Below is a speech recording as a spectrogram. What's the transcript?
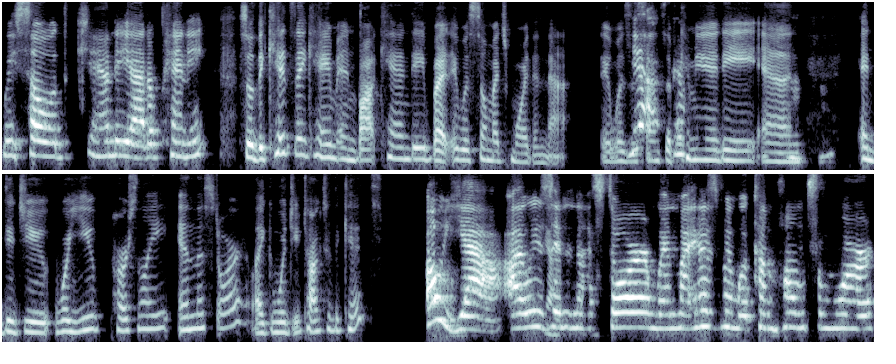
We sold candy at a penny. So the kids they came and bought candy, but it was so much more than that. It was a Yeah, sense of community and Mhm. and did you were you personally in the store? Like would you talk to the kids? Oh yeah, I was Yeah. in the store when my husband would come home from work.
